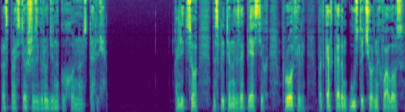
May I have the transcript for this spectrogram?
распростершись грудью на кухонном столе. Лицо на сплетенных запястьях, профиль под каскадом густо черных волос.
